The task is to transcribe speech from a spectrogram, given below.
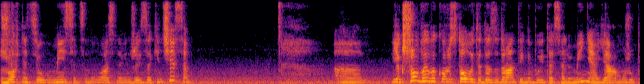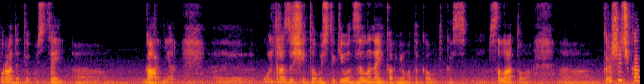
жовтня цього місяця. Ну, власне, він вже і закінчився. Якщо ви використовуєте дезодоранти і не боїтеся алюмінія, я можу порадити ось цей е, Гарнір. Ультразащита, ось такі от зелененька в нього така от якась салатова е, кришечка.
